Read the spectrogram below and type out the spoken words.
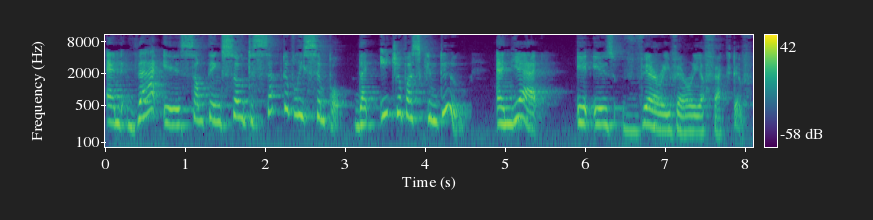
And that is something so deceptively simple that each of us can do. And yet it is very, very effective.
